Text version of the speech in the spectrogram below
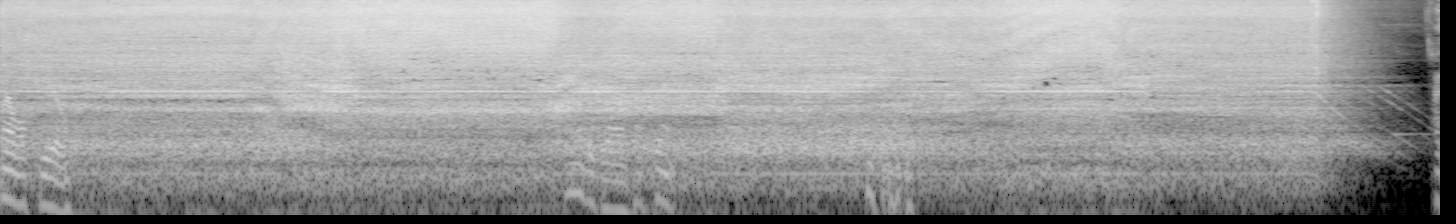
Well, a few. There we go, I think. I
